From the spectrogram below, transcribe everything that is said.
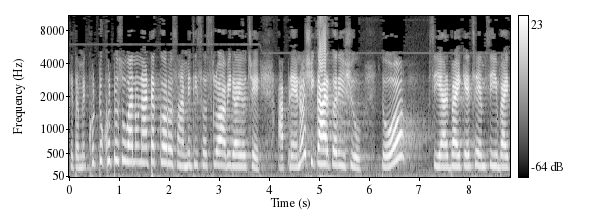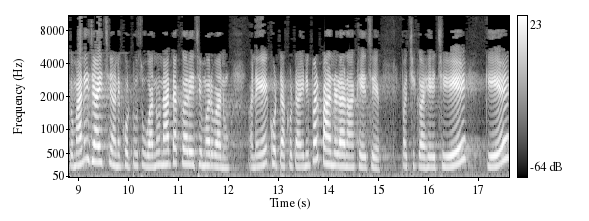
કે તમે ખોટું ખોટું સુવાનું નાટક કરો, સામેથી સસલો આવી રહ્યો છે. આપણે એનો શિકાર કરીશું. તો શિયાળભાઈ કે છે, એમ સિંહભાઈ તો માની જાય છે અને ખોટું સુવાનું નાટક કરે છે મરવાનું. અને ખોટા ખોટા એની પર પાંદડા નાખે છે. પછી કહે છે કે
